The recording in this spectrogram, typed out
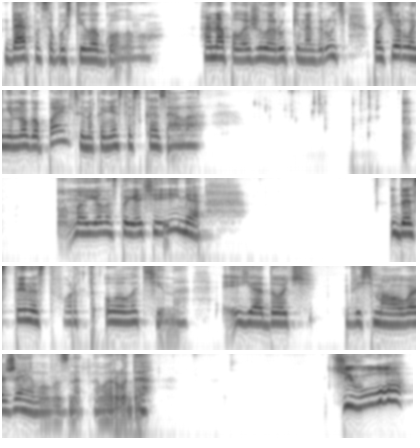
Даркнесс опустила голову. Она положила руки на грудь, потерла немного пальцы и наконец-то сказала. «Мое настоящее имя Дестина Стфорд Лалатина. Я дочь весьма уважаемого знатного рода». «Чего?»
